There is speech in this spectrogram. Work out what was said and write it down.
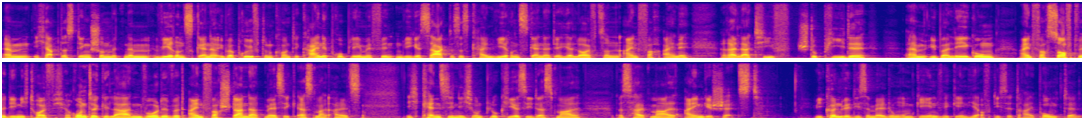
Ähm, ich habe das Ding schon mit einem Virenscanner überprüft und konnte keine Probleme finden. Wie gesagt, es ist kein Virenscanner, der hier läuft, sondern einfach eine relativ stupide ähm, Überlegung. Einfach Software, die nicht häufig heruntergeladen wurde, wird einfach standardmäßig erstmal als ich kenne sie nicht und blockiere sie das mal, deshalb mal eingeschätzt. Wie können wir diese Meldung umgehen? Wir gehen hier auf diese drei Punkte,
